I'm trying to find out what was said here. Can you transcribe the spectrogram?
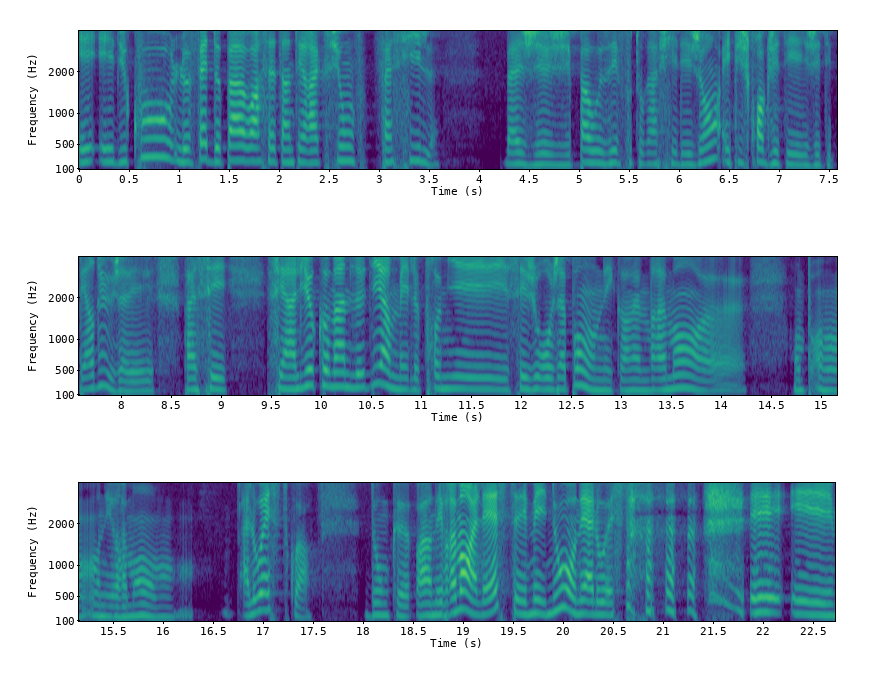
et, du coup, le fait de ne pas avoir cette interaction facile bah, j'ai pas osé photographier les gens. Et puis je crois que j'étais perdue. J'avais passé. C'est un lieu commun de le dire, mais le premier séjour au Japon, on est quand même vraiment, euh, on, est vraiment à l'ouest, quoi. Donc, euh, on est vraiment à l'est, mais nous, on est à l'ouest. et, et,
